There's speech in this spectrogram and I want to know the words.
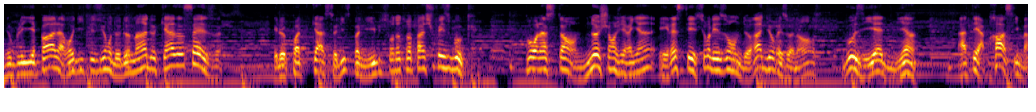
N'oubliez pas la rediffusion de demain de 15 à 16 et le podcast disponible sur notre page Facebook. Pour l'instant, ne changez rien et restez sur les ondes de Radio Résonance. Vous y êtes bien. Até a próxima.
